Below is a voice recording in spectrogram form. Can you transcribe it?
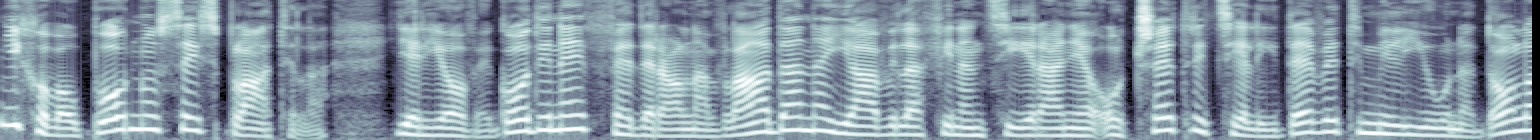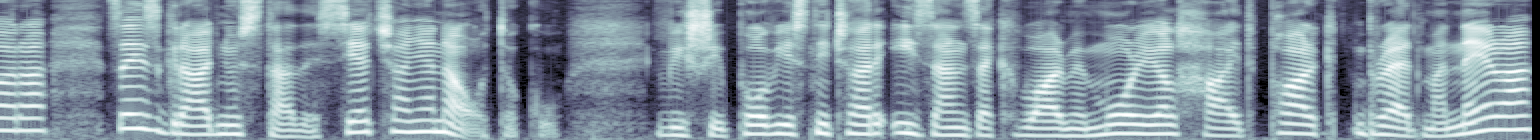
Njihova upornost se isplatila, jer je ove godine federalna vlada najavila financiranje od 4,9 milijuna dolara za izgradnju stade sjećanja na otoku. Viši povjesničar iz Anzac War Memorial Hyde Park Brad Manera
